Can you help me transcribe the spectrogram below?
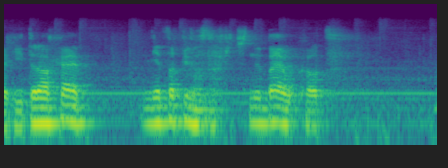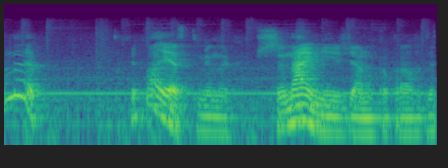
Taki trochę nieco filozoficzny bełkot. Ale chyba jest mnie przynajmniej ziarnko prawdy.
